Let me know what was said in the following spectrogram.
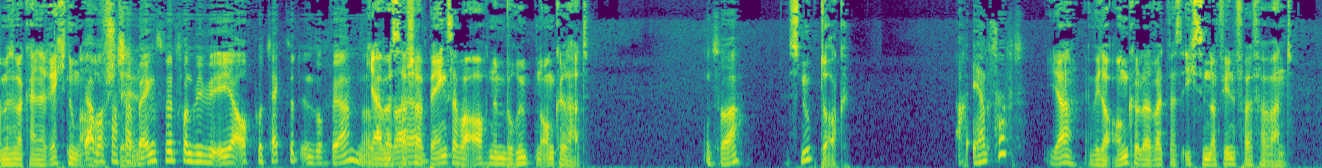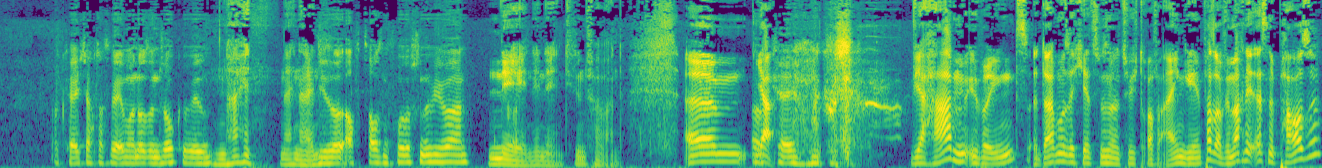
da müssen wir keine Rechnung ja, aufstellen. aber Sascha Banks wird von WWE ja auch protected insofern. Ne? Ja, aber Sascha Banks aber auch einen berühmten Onkel hat. Und zwar? Snoop Dogg. Ach, ernsthaft? Ja, entweder Onkel oder was weiß ich, sind auf jeden Fall verwandt. Okay, ich dachte, das wäre immer nur so ein Joke gewesen. Nein, nein, nein. Die so auf tausend Fotos schon irgendwie waren? Nee, nee, nee, die sind verwandt. Ähm, okay, ja. Okay, na gut. Wir haben übrigens, da muss ich jetzt müssen wir natürlich drauf eingehen. Pass auf, wir machen jetzt erst eine Pause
